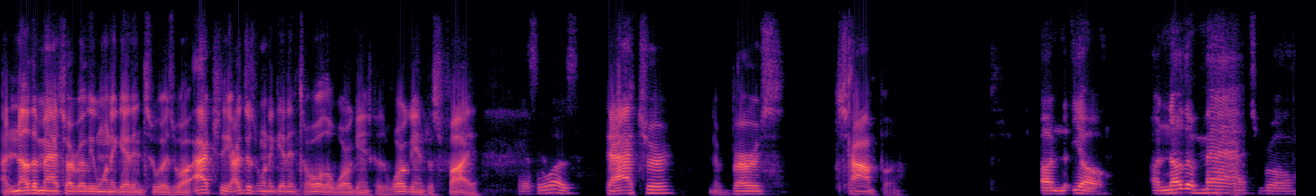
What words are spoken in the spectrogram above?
Another match I really want to get into as well. Actually, I just want to get into all the war games because war games was fire. Yes, it was. Thatcher versus Ciampa. Uh, yo, another match, bro,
